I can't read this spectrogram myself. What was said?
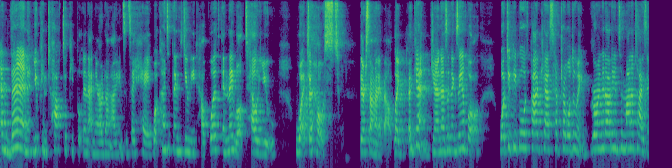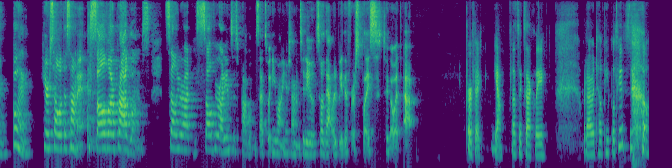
And then you can talk to people in that narrowed down audience and say, hey, what kinds of things do you need help with? And they will tell you what to host their summit about. Like again, Jen as an example. What do people with podcasts have trouble doing? Growing an audience and monetizing. Boom, here sell with a summit. Solve our problems. Sell your solve your audience's problems. That's what you want your summit to do. So that would be the first place to go with that. Perfect. Yeah that's exactly what i would tell people too. So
